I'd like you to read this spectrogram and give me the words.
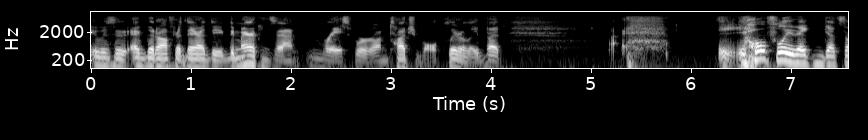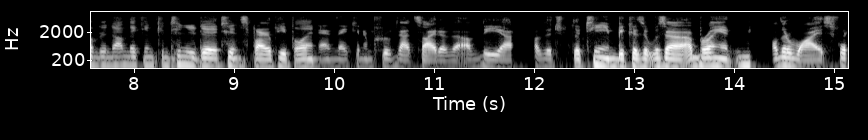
it was a, good offer there. The, the Americans in that race were untouchable, clearly. But hopefully they can get something done. They can continue to, to inspire people and, and they can improve that side of the of the uh, of the, the team because it was a, a brilliant otherwise for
